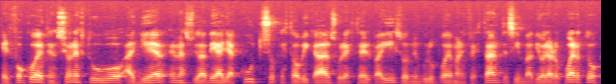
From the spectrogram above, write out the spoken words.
El foco de tensión estuvo ayer en la ciudad de Ayacucho, que está ubicada al sureste del país, donde un grupo de manifestantes invadió el aeropuerto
